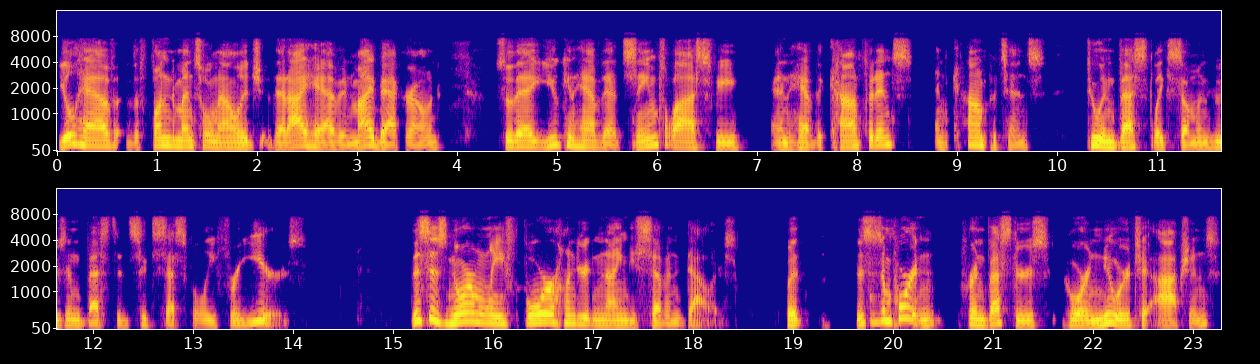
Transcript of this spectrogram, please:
you'll have the fundamental knowledge that I have in my background so that you can have that same philosophy and have the confidence and competence to invest like someone who's invested successfully for years. This is normally $497, but this is important for investors who are newer to options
